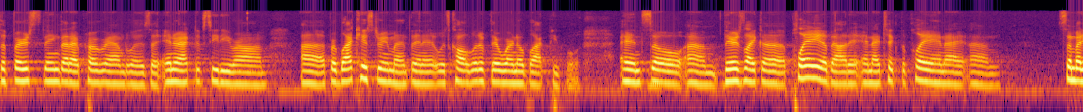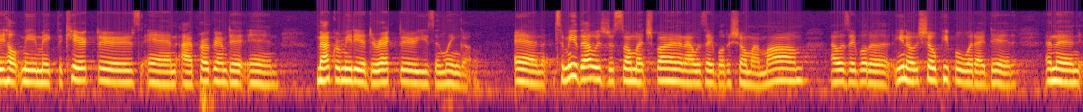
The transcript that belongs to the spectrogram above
the first thing that I programmed was an interactive CD-ROM uh, for Black History Month, and it was called "What If There Were No Black People." And so um, there's like a play about it, and I took the play and I um, somebody helped me make the characters, and I programmed it in Macromedia Director using Lingo. And to me, that was just so much fun, and I was able to show my mom. I was able to, you know, show people what I did. And then,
